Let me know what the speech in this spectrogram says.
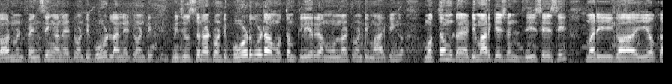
గవర్నమెంట్ ఫెన్సింగ్ అనేటువంటి బోర్డులు అనేటువంటి మీరు చూస్తున్నటువంటి బోర్డు కూడా మొత్తం క్లియర్గా ఉన్నటువంటి మార్కింగ్ మొత్తం డిమార్కేషన్ తీసి చేసి మరి ఈ ఈ యొక్క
